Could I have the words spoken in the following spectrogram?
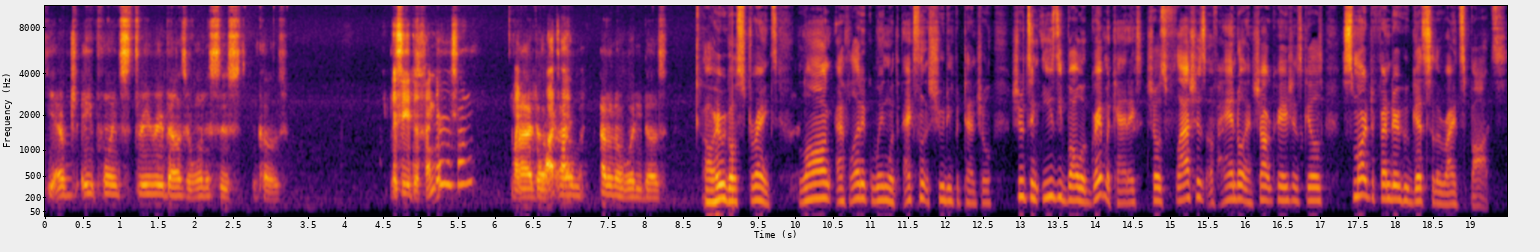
He averaged eight points, three rebounds, and one assist in college. is he a defender or something? Like I don't, I don't, I don't know what he does. Oh, here we go. Strengths. Long, athletic wing with excellent shooting potential. Shoots an easy ball with great mechanics. Shows flashes of handle and shot creation skills. Smart defender who gets to the right spots.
